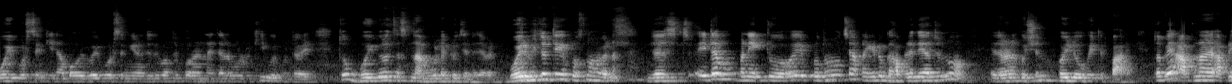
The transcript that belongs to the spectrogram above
বই পড়ছেন কিনা বা ওই বই পড়ছেন কিনা, যদি বলতে পড়েন নাই, তাহলে বলবে, কি বই পড়তে পারি? তো বইগুলো জাস্ট নামগুলো একটু জেনে যাবেন। বইয়ের ভিতর থেকে প্রশ্ন হবে না। জাস্ট এটা মানে একটু, ওই প্রথম হচ্ছে আপনাকে একটু ঘাবড়ে দেওয়ার জন্য এ ধরনের কোয়েশ্চেন হইলেও হইতে পারে। তবে আপনার, আপনি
